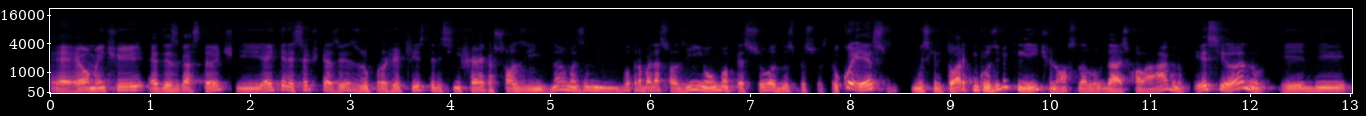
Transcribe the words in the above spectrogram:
É, realmente é desgastante e é interessante que às vezes o projetista ele se enxerga sozinho. Não, mas eu não vou trabalhar sozinho, ou uma pessoa, duas pessoas. Eu conheço um escritório que inclusive é cliente nosso da, da Escola Agro. Esse ano, ele,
